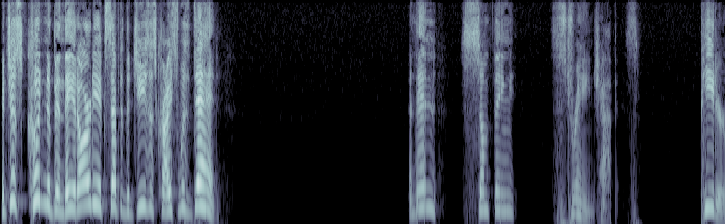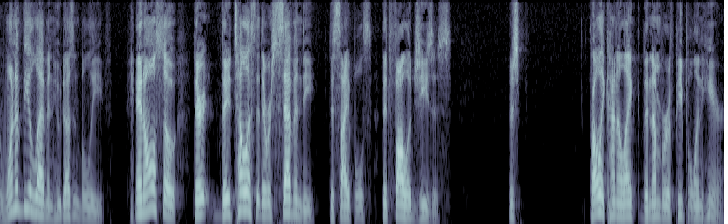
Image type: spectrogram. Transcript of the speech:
It just couldn't have been. They had already accepted that Jesus Christ was dead. And then something strange happened. Peter, one of the 11 who doesn't believe. And also, they tell us that there were 70 disciples that followed Jesus. There's probably kind of like the number of people in here.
